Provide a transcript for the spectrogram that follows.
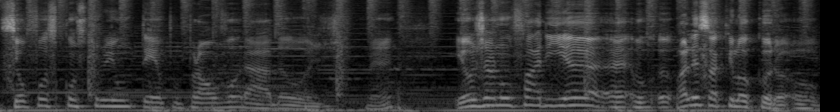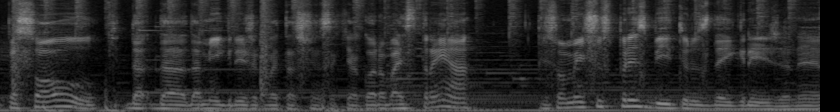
se eu fosse construir um templo para Alvorada hoje, né? Eu já não faria. É, olha só que loucura. O pessoal da, da, da minha igreja que vai estar assistindo isso aqui agora vai estranhar. Principalmente os presbíteros da igreja, né?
